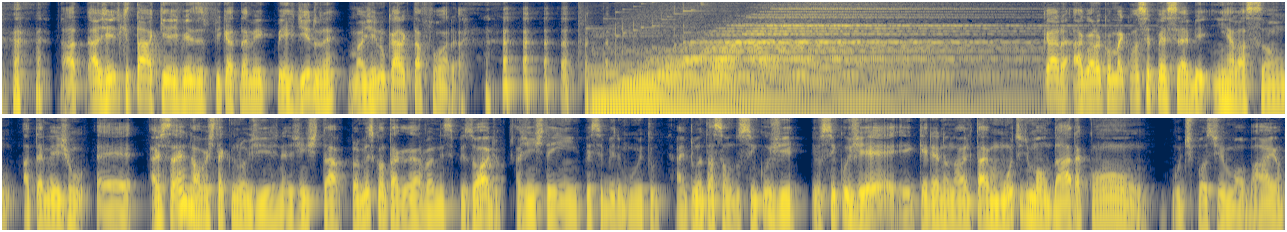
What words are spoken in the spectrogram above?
a, a, gente que tá aqui às vezes fica até meio perdido, né? Imagina o cara que tá fora. Cara, agora como é que você percebe em relação até mesmo é, essas novas tecnologias, né? A gente está, pelo menos quando tá gravando esse episódio, a gente tem percebido muito a implantação do 5G. E o 5G, querendo ou não, ele está muito de mão dada com o dispositivo mobile.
